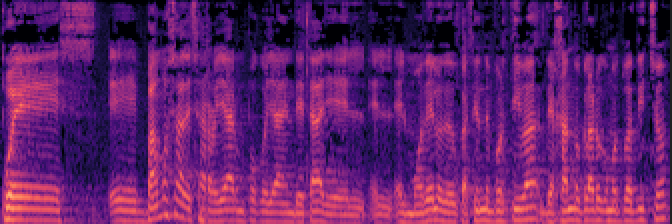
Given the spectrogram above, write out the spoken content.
Pues eh, vamos a desarrollar un poco ya en detalle el, modelo de educación deportiva, dejando claro, como tú has dicho,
